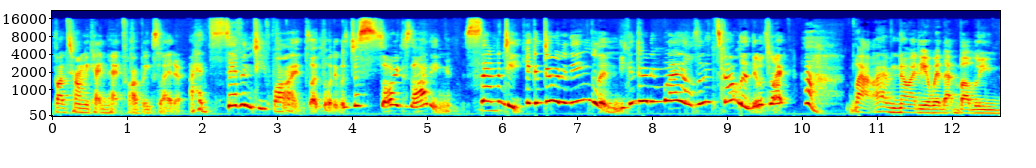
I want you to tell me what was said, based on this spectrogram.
By the time we came back five weeks later, I had 70 finds. I thought it was just so exciting. 70! You can do it in England, you can do it in Wales and in Scotland. It was like, ah, wow, I have no idea where that bubbly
